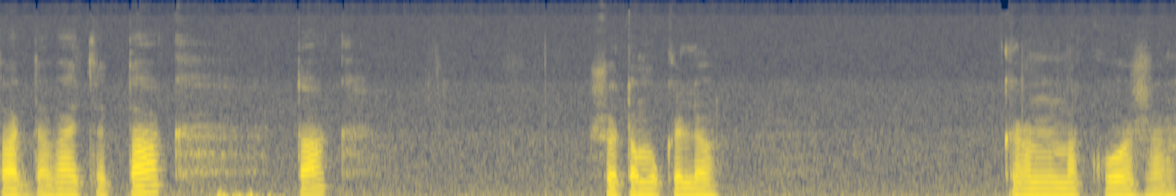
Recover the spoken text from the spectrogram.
Так, давайте так. Так. Що там у кольо? Кам'яна кожа.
